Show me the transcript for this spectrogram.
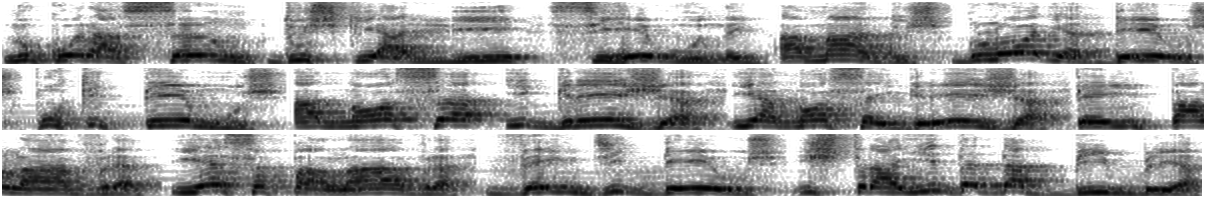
no coração dos que ali se reúnem. Amados, glória a Deus, porque temos a nossa igreja e a nossa igreja tem palavra. E essa palavra vem de Deus, extraída da Bíblia,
